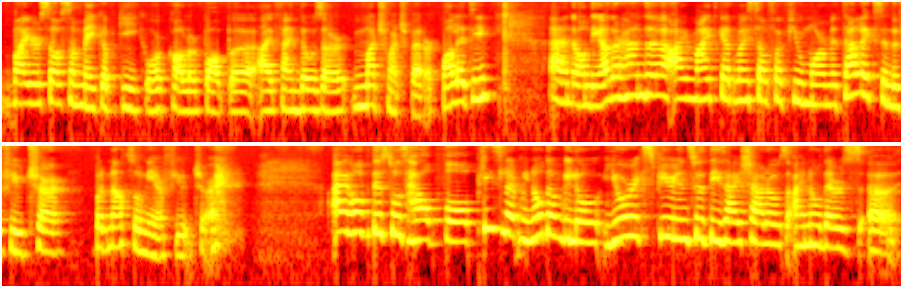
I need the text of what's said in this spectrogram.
buy yourself some Makeup Geek or Colourpop. Uh, I find those are much, much better quality. And on the other hand, uh, I might get myself a few more metallics in the future, but not so near future. I hope this was helpful. Please let me know down below your experience with these eyeshadows. I know there's uh,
